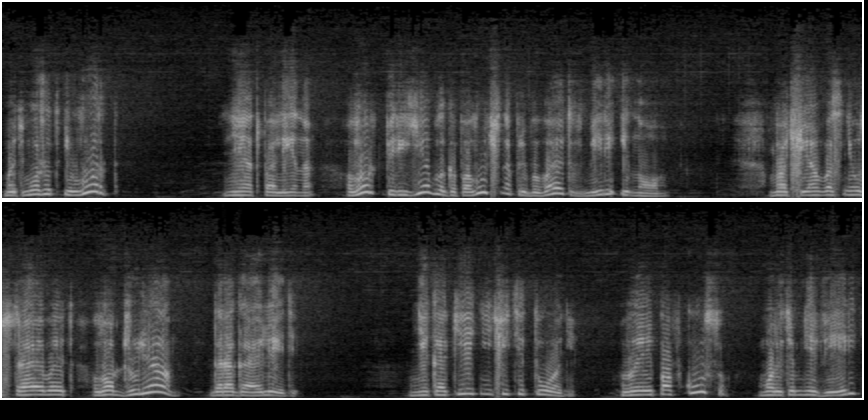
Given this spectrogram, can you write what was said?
Быть может, и лорд? Нет, Полина, лорд Перье благополучно пребывает в мире ином. Но чем вас не устраивает лорд Джулиан, дорогая леди? Не кокетничайте, Тони. Вы и по вкусу можете мне верить.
